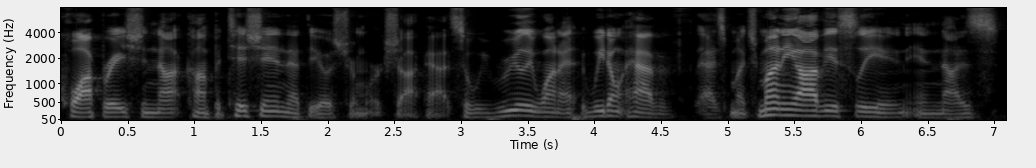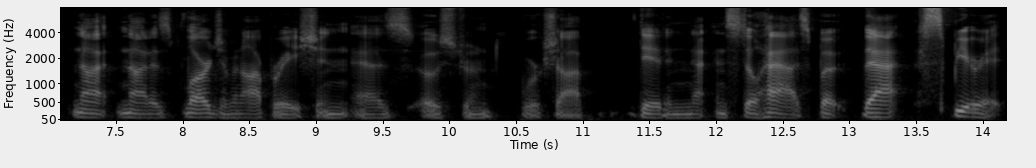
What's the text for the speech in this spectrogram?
cooperation, not competition that the Ostrom Workshop has. So we really want to. We don't have as much money, obviously, and, and, not as not not as large of an operation as Ostrom Workshop did and and still has. But that spirit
